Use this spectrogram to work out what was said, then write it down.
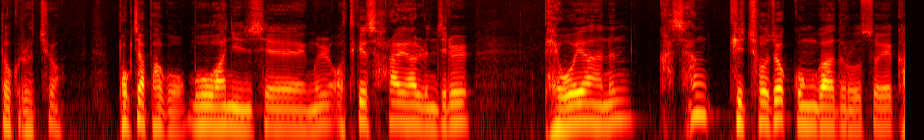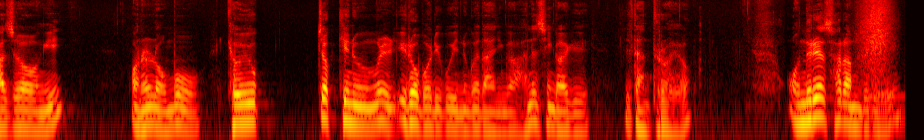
더 그렇죠. 복잡하고 모호한 인생을 어떻게 살아야 하는지를 배워야 하는 가장 기초적 공간으로서의 가정이 오늘 너무 교육적 기능을 잃어버리고 있는 것 아닌가 하는 생각이 일단 들어요. 오늘의 사람들이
